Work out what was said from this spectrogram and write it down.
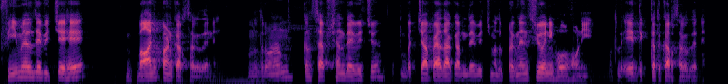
ਫੀਮੇਲ ਦੇ ਵਿੱਚ ਇਹ ਬਾਂਝਪਣ ਕਰ ਸਕਦੇ ਨੇ। ਮਤਲਬ ਉਹਨਾਂ ਨੂੰ ਕਨਸੈਪਸ਼ਨ ਦੇ ਵਿੱਚ, ਬੱਚਾ ਪੈਦਾ ਕਰਨ ਦੇ ਵਿੱਚ ਮਤਲਬ ਪ੍ਰੈਗਨੈਂਸੀ ਹੋ ਨਹੀਂ ਹੋਣੀ। ਮਤਲਬ ਇਹ ਦਿੱਕਤ ਕਰ ਸਕਦੇ ਨੇ।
